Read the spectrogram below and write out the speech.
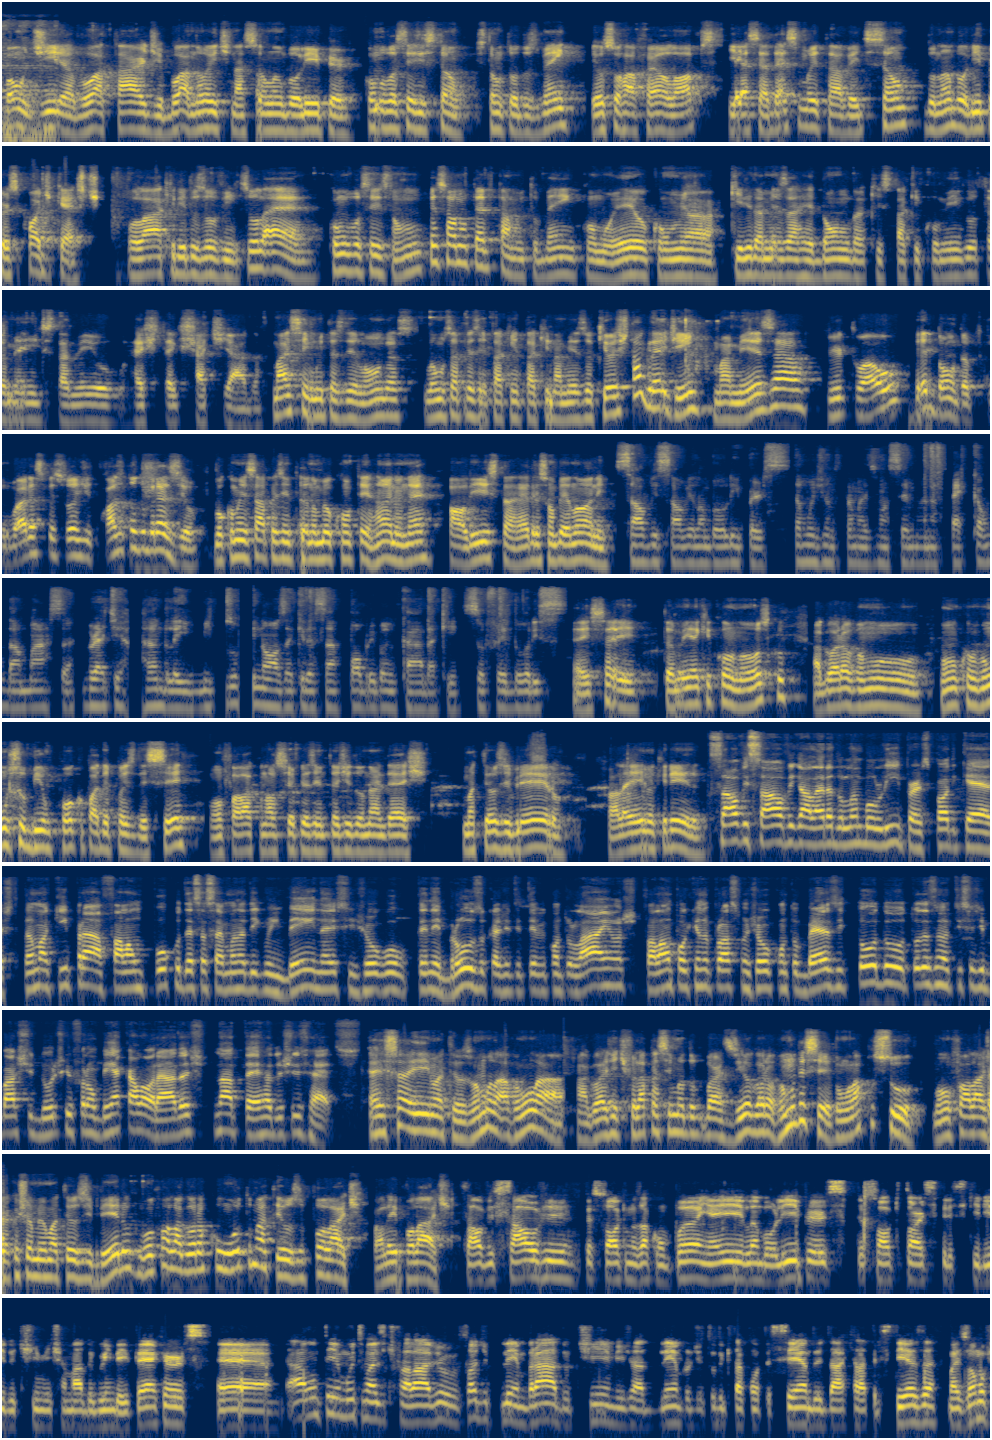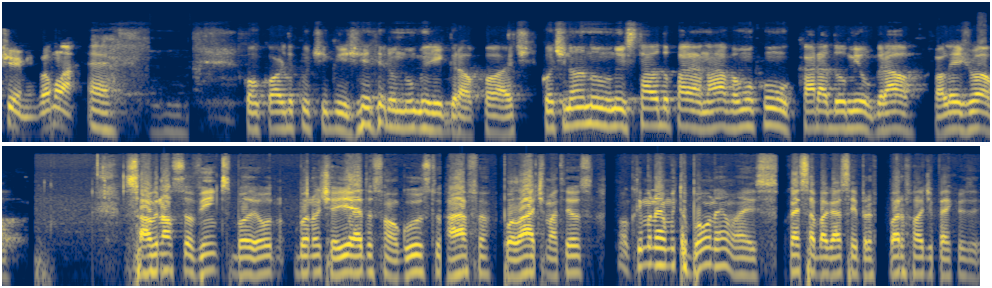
Bom dia, boa tarde, boa noite, nação Lamboliper. Como vocês estão? Estão todos bem? Eu sou Rafael Lopes e essa é a 18ª edição do Lambolipers Podcast. Olá, queridos ouvintes. Olá, é, como vocês estão? O pessoal não deve estar muito bem, como eu, como minha querida mesa redonda que está aqui comigo, também está meio chateada. Mas sem muitas delongas, vamos apresentar quem está aqui na mesa, que hoje está grande, hein? Uma mesa virtual redonda, com várias pessoas de quase todo o Brasil. Vou começar apresentando o meu conterrâneo, né? Paulista, Ederson Belloni. Salve, salve, Lambo Leapers. Tamo junto pra mais uma semana. Pecão da massa, Brett Handley, mito e nós aqui dessa pobre bancada aqui, sofredores. É isso aí. Também aqui conosco. Agora vamos, vamos, vamos subir um pouco para depois descer. Vamos falar com o nosso representante do Nordeste, Matheus Ribeiro. Fala aí, meu querido. Salve, salve, galera do Lambo Leapers Podcast. Estamos aqui para falar um pouco dessa semana de Green Bay, né? Esse jogo tenebroso que a gente teve contra o Lions. Falar um pouquinho do próximo jogo contra o Bears e todo, todas as notícias de bastidores que foram bem acaloradas na terra dos X-Heads. É isso aí, Matheus. Vamos lá, vamos lá. Agora a gente foi lá para cima do Brasil, agora vamos descer, vamos lá pro sul. Vamos falar, já que eu chamei o Matheus Ribeiro, vamos falar agora com outro Matheus, o Polati. Fala aí, Polati. Salve, salve, pessoal que nos acompanha aí, Lambo Leapers, pessoal que torce para esse querido time chamado Green Bay Packers. É, ah, não tenho muito mais o que falar, viu? Só de lembrar do time, já lembro de tudo que tá acontecendo e dá aquela tristeza. Mas vamos firme, vamos lá. É. Concordo contigo em gênero, número e grau, Polati. Continuando no, estado do Paraná, vamos com o cara do Mil Grau. Fala aí, João. Salve nossos ouvintes, boa, boa noite aí, Ederson, Augusto, Rafa, Polati, Matheus. Bom, o clima não é muito bom, né? Mas com essa bagaça aí, pra... bora falar de Packers aí.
